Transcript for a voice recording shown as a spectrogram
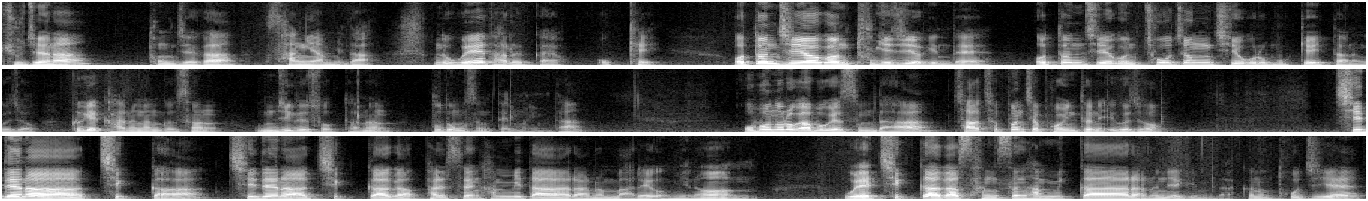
규제나 통제가 상이합니다. 근데 왜 다를까요? 오케이. 어떤 지역은 투기 지역인데 어떤 지역은 조정 지역으로 묶여 있다는 거죠. 그게 가능한 것은 움직일 수 없다는 부동성 때문입니다. 5번으로 가보겠습니다. 자, 첫 번째 포인트는 이거죠. 치대나 치가, 치대나 치가가 발생합니다라는 말의 의미는 왜 치가가 상승합니까? 라는 얘기입니다. 그는 토지의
